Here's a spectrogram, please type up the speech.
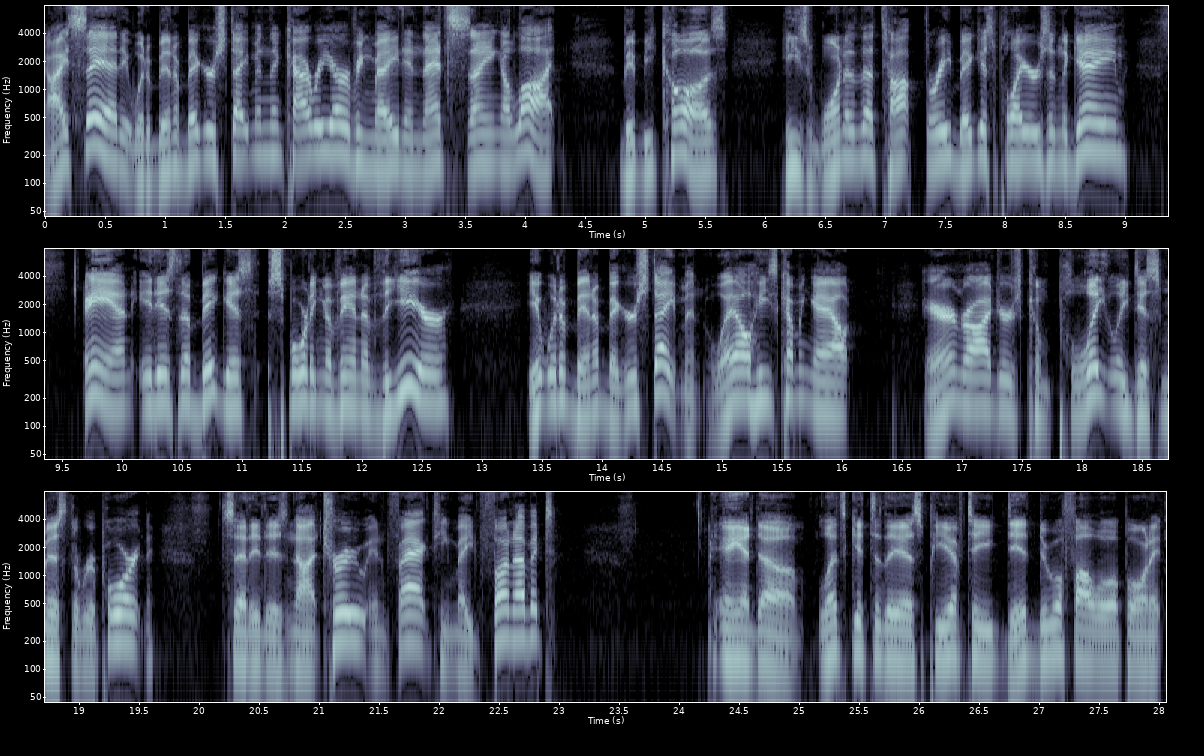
I said it would have been a bigger statement than Kyrie Irving made, and that's saying a lot, but because he's one of the top three biggest players in the game, and it is the biggest sporting event of the year, it would have been a bigger statement. Well, he's coming out Aaron Rodgers completely dismissed the report, said it is not true. In fact, he made fun of it. And uh, let's get to this. PFT did do a follow up on it.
